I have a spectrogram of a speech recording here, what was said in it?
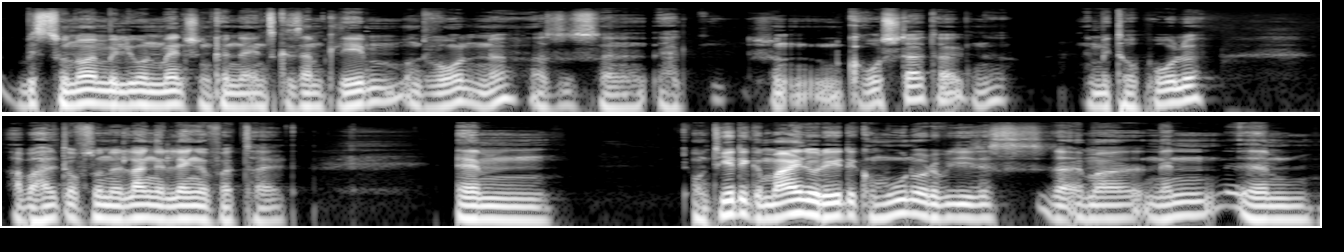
bis zu neun Millionen Menschen können da insgesamt leben und wohnen, ne? Also es ist eine, halt schon eine Großstadt halt, ne? Eine Metropole, aber halt auf so eine lange Länge verteilt. Ähm, und jede Gemeinde oder jede Kommune oder wie die das da immer nennen, ähm,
